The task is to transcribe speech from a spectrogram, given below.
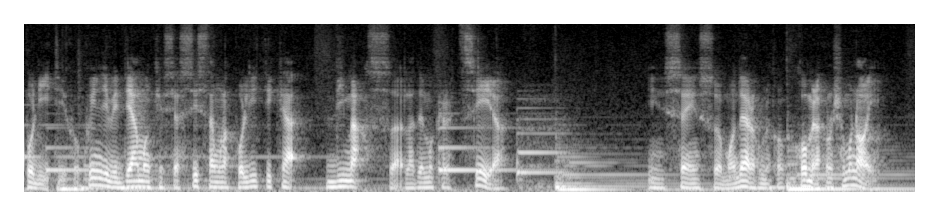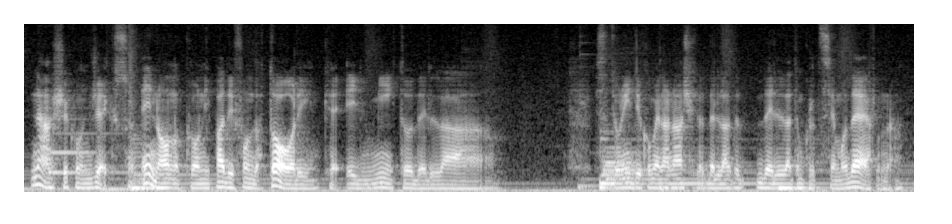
politico. Quindi vediamo che si assiste a una politica di massa, la democrazia, in senso moderno come, come la conosciamo noi, nasce con Jackson e non con i padri fondatori, che è il mito degli Stati Uniti come la nascita della, della democrazia moderna.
